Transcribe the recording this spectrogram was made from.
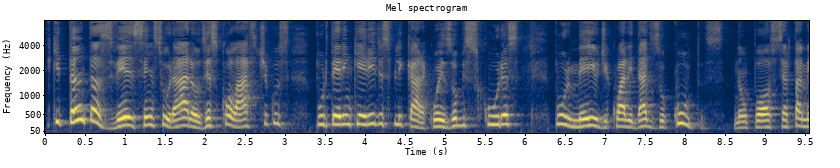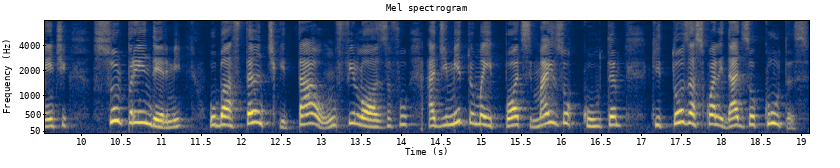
E que tantas vezes censurara os escolásticos por terem querido explicar coisas obscuras por meio de qualidades ocultas. Não posso certamente surpreender-me o bastante que tal um filósofo admita uma hipótese mais oculta que todas as qualidades ocultas,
